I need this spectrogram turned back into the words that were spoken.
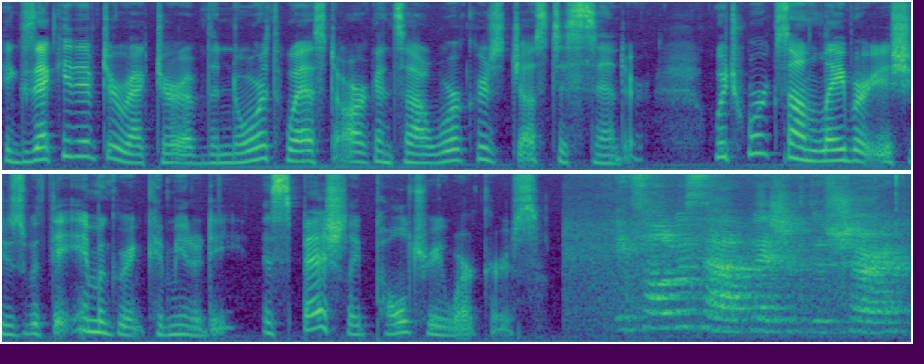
Executive Director of the Northwest Arkansas Workers Justice Center, which works on labor issues with the immigrant community, especially poultry workers. It's always a pleasure to share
